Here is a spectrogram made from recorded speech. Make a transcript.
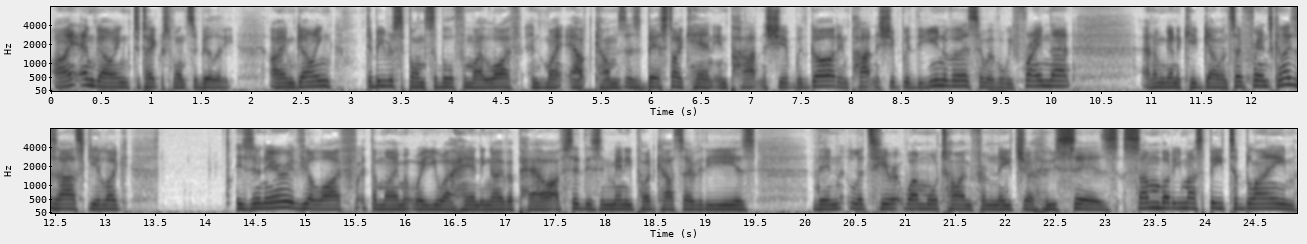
I am going to take responsibility. I am going to be responsible for my life and my outcomes as best I can in partnership with God, in partnership with the universe, however we frame that. And I'm going to keep going. So, friends, can I just ask you, like, is there an area of your life at the moment where you are handing over power? I've said this in many podcasts over the years. Then let's hear it one more time from Nietzsche, who says, Somebody must be to blame,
